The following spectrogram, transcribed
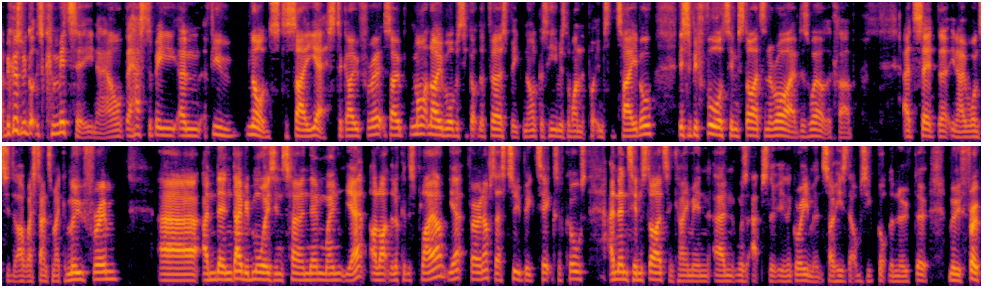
And because we've got this committee now, there has to be um, a few nods to say yes to go for it. So Mark Noble obviously got the first big nod because he was the one that put him to the table. This is before Tim Steidten arrived as well at the club had said that you know wanted uh, West Ham to make a move for him. Uh, and then David Moyes in turn then went, yeah, I like the look of this player. Yeah, fair enough. So that's two big ticks, of course. And then Tim Steidten came in and was absolutely in agreement. So he's obviously got the move, move through.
